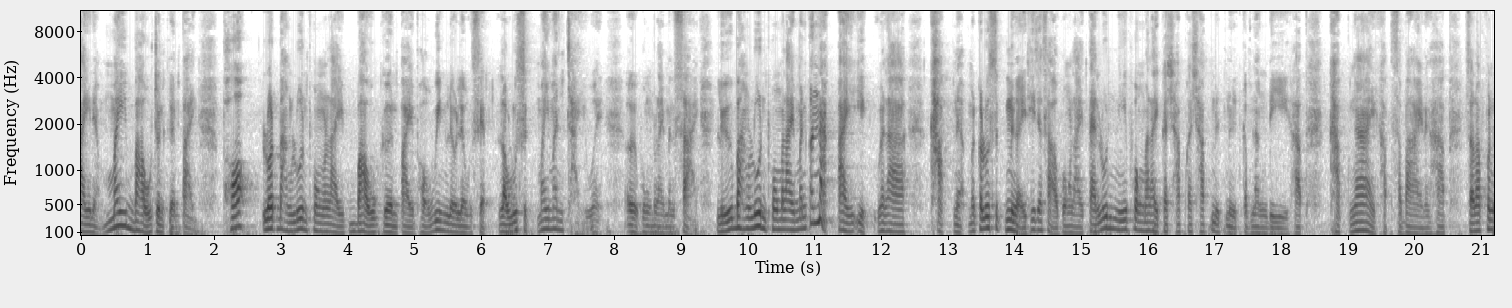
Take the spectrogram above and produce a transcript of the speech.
ลัยเนี่ยไม่เบาจนเกินไป เพราะ รถบางรุ่นพวงมาลัยเบาเกินไป พอวิ่งเร็วๆเสร็จ เรารู้สึกไม่มั่นใจเว้ยเออพวงมาลัยมันสาย หรือบางรุ่นพวงมาลัยมันก็หนักไปอีกเวลาขับเนี่ยมันก็รู้สึกเหนื่อยที่จะสาวพวงมาลัย แต่รุ่นนี้พวงมาลัยกระชับกระชับหนืดหนืดๆกำลังดีครับ ขับง่ายขับสบายนะครับสำหรับคน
